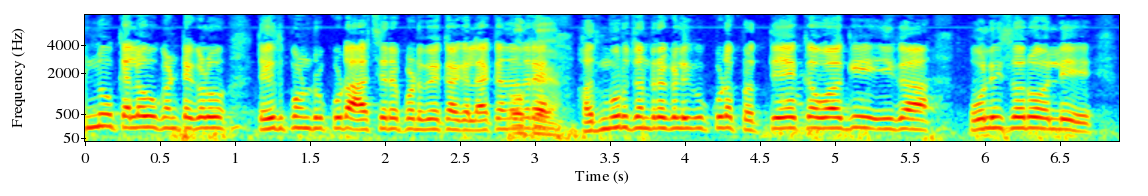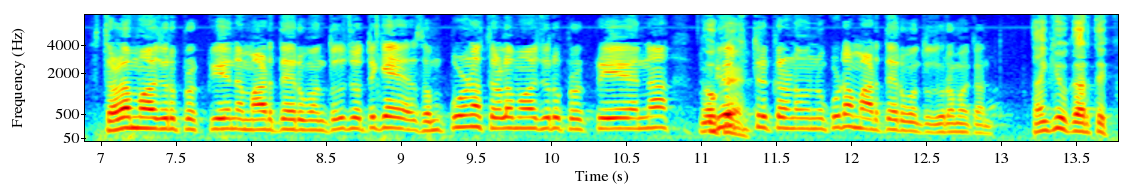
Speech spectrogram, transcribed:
ಇನ್ನೂ ಕೆಲವು ಗಂಟೆಗಳು ತೆಗೆದುಕೊಂಡ್ರು ಕೂಡ ಆಶ್ಚರ್ಯ ಪಡಬೇಕಾಗಿಲ್ಲ ಯಾಕಂದ್ರೆ ಹದಿಮೂರು ಜನರುಗಳಿಗೂ ಕೂಡ ಪ್ರತ್ಯೇಕವಾಗಿ ಈಗ ಪೊಲೀಸರು ಅಲ್ಲಿ ಸ್ಥಳ ಮಹಾಜರು ಪ್ರಕ್ರಿಯೆಯನ್ನು ಮಾಡ್ತಾ ಇರುವಂತದ್ದು ಜೊತೆಗೆ ಸಂಪೂರ್ಣ ಸ್ಥಳ ಮಹಾಜರು ಪ್ರಕ್ರಿಯೆಯನ್ನ ವಿಡಿಯೋ ಚಿತ್ರೀಕರಣವನ್ನು ಕೂಡ ಮಾಡ್ತಾ ಇರುವಂತದ್ದು ರಮಕಾಂತ್ ಥ್ಯಾಂಕ್ ಯು ಕಾರ್ತಿಕ್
